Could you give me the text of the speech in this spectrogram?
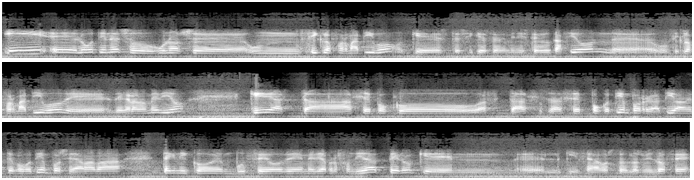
y eh, luego tienes unos, eh, un ciclo formativo, que este sí que es del Ministerio de Educación, eh, un ciclo formativo de, grado medio, que hasta hace poco, hasta hace poco tiempo, relativamente poco tiempo, se llamaba técnico en buceo de media profundidad, pero que en el 15 de agosto del 2012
